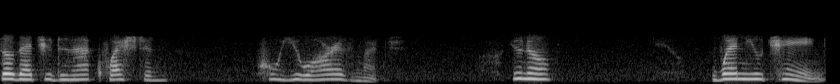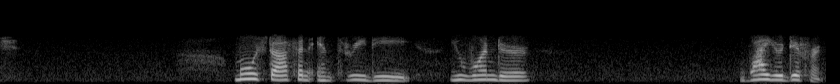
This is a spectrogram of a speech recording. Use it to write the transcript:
so that you do not question who you are as much. You know, when you change, most often in 3D, you wonder why you're different.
